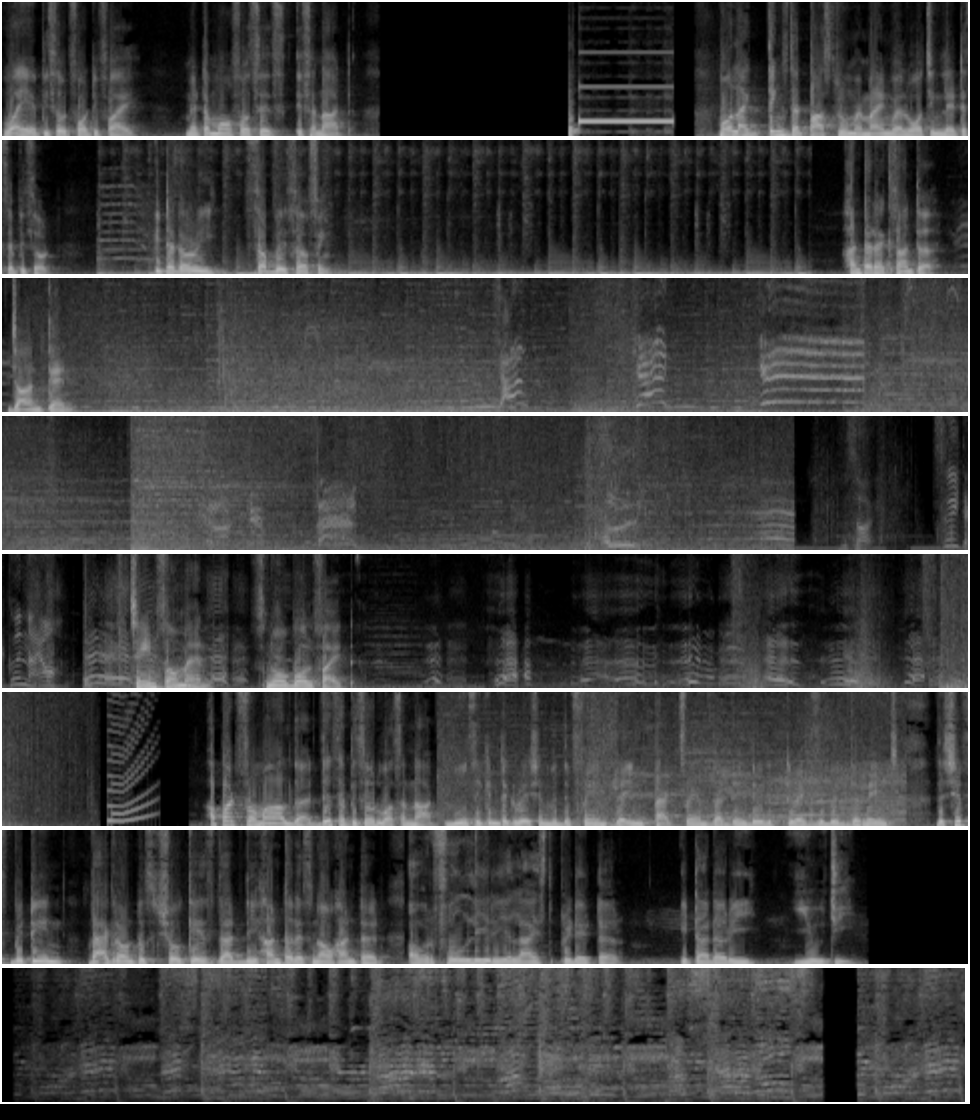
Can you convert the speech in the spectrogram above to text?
Why episode 45 Metamorphosis is an art. More like things that passed through my mind while watching latest episode. Itadori Subway Surfing. Hunter x Hunter Janken. Chainsaw Man Snowball Fight. Apart from all that, this episode was an art. Music integration with the frames, the impact frames that they did to exhibit the rage, the shift between background to showcase that the hunter is now hunted, our fully realized predator, Itadori Yuji.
